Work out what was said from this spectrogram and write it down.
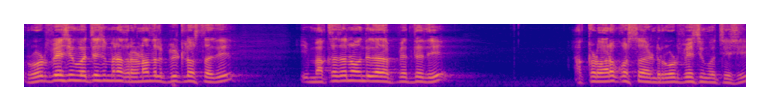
రోడ్ ఫేసింగ్ వచ్చేసి మనకు రెండు వందల ఫీట్లు వస్తుంది. ఈ మొక్కజొన్న ఉంది కదా పెద్దది. అక్కడ వరకు వస్తుందండి రోడ్ ఫేసింగ్ వచ్చేసి.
